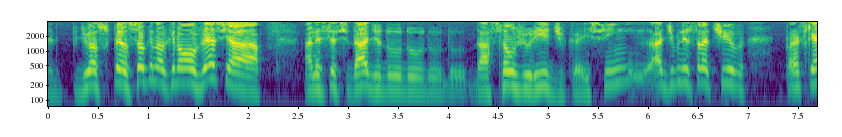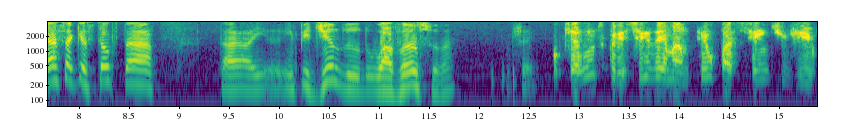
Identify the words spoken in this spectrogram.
ele, pediu a suspensão que não, que não houvesse a, a necessidade do, do, do da ação jurídica, e sim administrativa. Parece que essa é a questão que está tá impedindo o avanço, né? O que a gente precisa é manter o paciente vivo.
